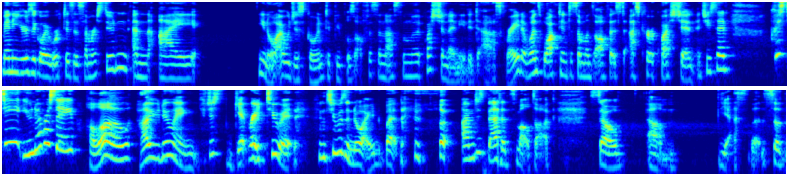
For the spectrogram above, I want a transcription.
Many years ago, I worked as a summer student and I you know, I would just go into people's office and ask them the question I needed to ask, right? I once walked into someone's office to ask her a question and she said, Christy, you never say, hello, how you doing? You just get right to it. And she was annoyed, but I'm just bad at small talk. So, um, yes, so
